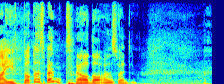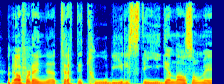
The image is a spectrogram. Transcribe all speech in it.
veit du at du er spent. Ja, da er du spent. ja. Ja, for den eh, 32-bilstigen da, som vi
